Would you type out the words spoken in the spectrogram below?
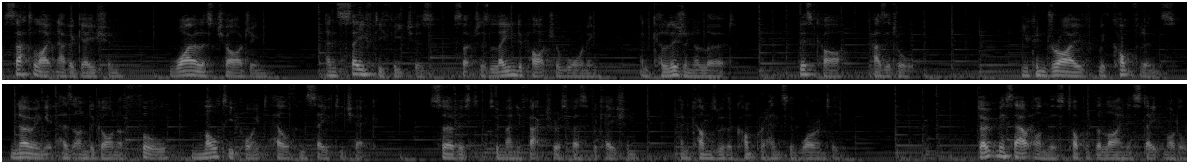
satellite navigation, wireless charging, and safety features such as lane departure warning and collision alert, this car has it all. You can drive with confidence knowing it has undergone a full, multi-point health and safety check, serviced to manufacturer specification, and comes with a comprehensive warranty. Don't miss out on this top-of-the-line estate model.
